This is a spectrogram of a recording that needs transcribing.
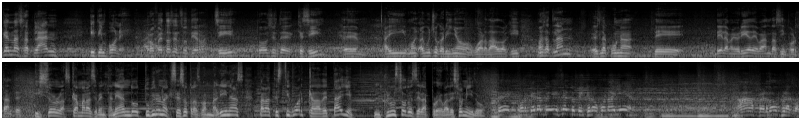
¿Qué es Mazatlán? Y te impone. ¿Profetas en su tierra? Sí, puedo decirte que sí. Eh, hay, hay mucho cariño guardado aquí. Mazatlán es la cuna de, de la mayoría de bandas importantes. Y solo las cámaras de Ventaneando tuvieron acceso tras bambalinas para atestiguar cada detalle, incluso desde la prueba de sonido. ¿Por qué no pediste tu micrófono ayer? Ah, perdón, flaco.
